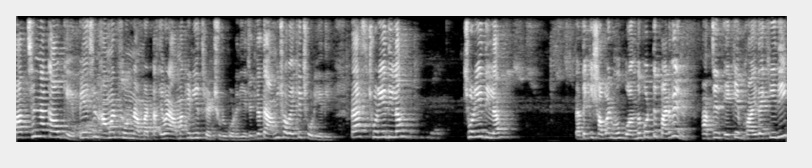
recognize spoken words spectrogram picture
পাচ্ছেন না কাউকে? পেয়েছেন আমার ফোন নাম্বারটা এবার আমাকে নিয়ে থ্রেড শুরু করে দিয়েছেন, যাতে আমি সবাইকে ছড়িয়ে দিই। ব্যাস, ছড়িয়ে দিলাম ছড়িয়ে দিলাম। তাতে কি সবার মুখ বন্ধ করতে পারবেন? ভাবছেন, একে ভয় দেখিয়ে দিই,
